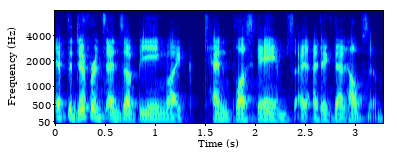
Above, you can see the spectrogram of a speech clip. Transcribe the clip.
if the difference ends up being like 10 plus games, I, I think that helps him.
